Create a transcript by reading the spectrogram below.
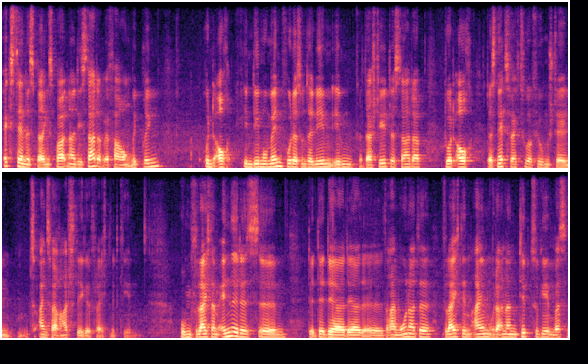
externe Sparringspartner, die Startup-Erfahrung mitbringen und auch in dem Moment, wo das Unternehmen eben da steht, das Startup, dort auch das Netzwerk zur Verfügung stellen, ein, zwei Ratschläge vielleicht mitgeben. Um vielleicht am Ende des, äh, der, der, der, der, äh, drei Monate vielleicht dem einen oder anderen Tipp zu geben, was,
